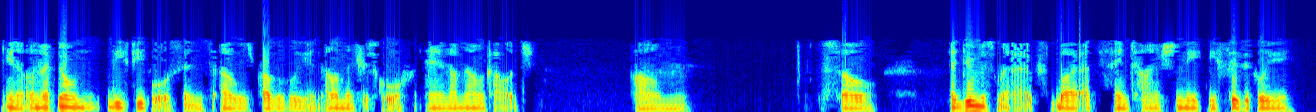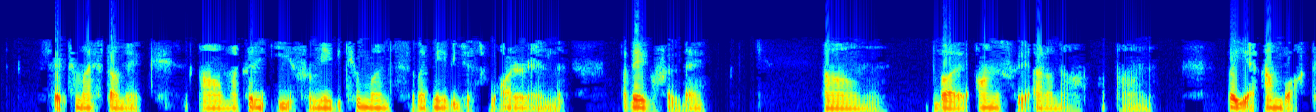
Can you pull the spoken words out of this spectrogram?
you know, and I've known these people since I was probably in elementary school and I'm now in college. Um, so I do miss my ex, but at the same time, she made me physically sick to my stomach. Um, I couldn't eat for maybe two months, like maybe just water and a bagel for the day. Um, but honestly, I don't know. Um, but yeah, I'm blocked.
